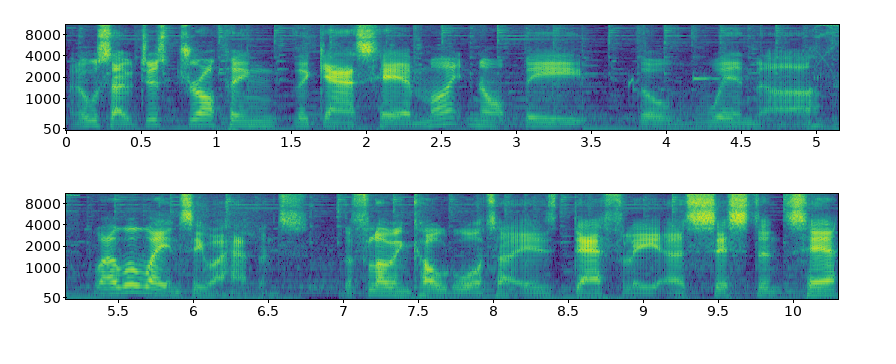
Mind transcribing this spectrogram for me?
And also, just dropping the gas here might not be the winner. Well, we'll wait and see what happens. The flowing cold water is definitely assistance here.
